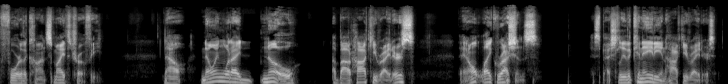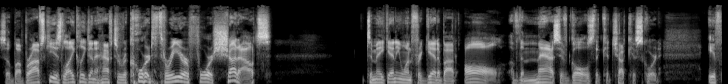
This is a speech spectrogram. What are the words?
for the Conn Smythe Trophy. Now, knowing what I know about hockey writers, they don't like Russians, especially the Canadian hockey writers. So Bobrovsky is likely going to have to record three or four shutouts to make anyone forget about all of the massive goals that Tkachuk has scored. If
